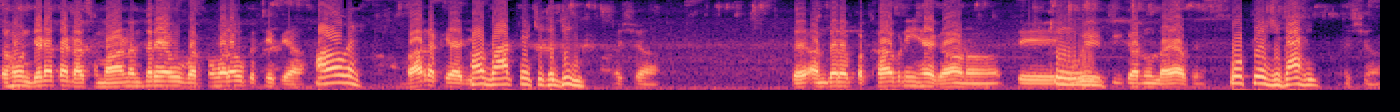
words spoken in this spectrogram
ਤਾਂ ਹੁਣ ਜਿਹੜਾ ਤੁਹਾਡਾ ਸਮਾਨ ਅੰਦਰ ਹੈ ਉਹ ਵਰਤੋਂ ਵਾਲਾ ਉਹ ਕਿੱਥੇ ਪਿਆ? ਆਓ ਵੇ। ਬਾਹਰ ਰੱਖਿਆ ਜੀ? ਆਓ ਬਾਹਰ ਪੇਟੀ ਕੱਢੀ ਅੱਛਾ। ਤੇ ਅੰਦਰ ਪੱਖਾ ਵੀ ਨਹੀਂ ਹੈਗਾ ਹੁਣ ਤੇ ਉਹ ਵੀ ਕੀ ਕਰਨ ਨੂੰ ਲਾਇਆ ਫਿਰ? ਉਹ ਭੇਜਦਾ ਸੀ। ਅੱਛਾ।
